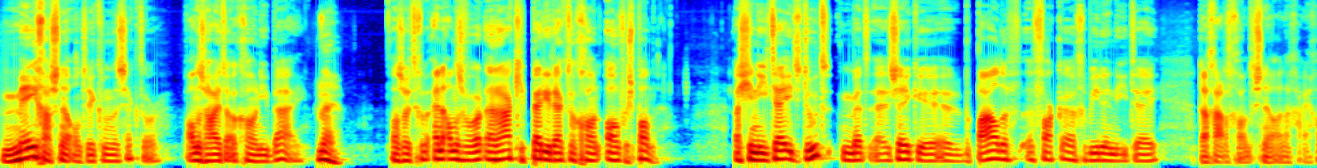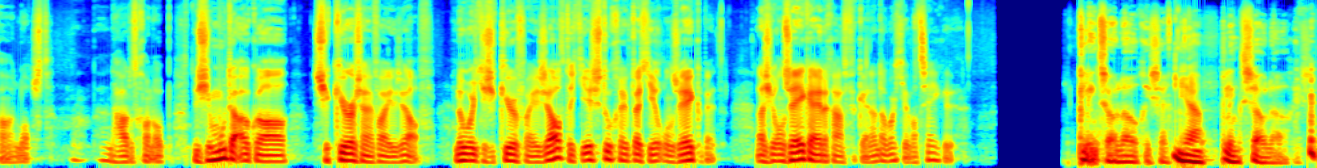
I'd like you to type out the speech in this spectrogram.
Mega snel ontwikkelende sector. Anders hou je het ook gewoon niet bij. Nee. Anders en anders wordt, raak je per director gewoon overspannen. Als je in IT iets doet, met eh, zeker bepaalde vakgebieden in de IT, dan gaat het gewoon te snel en dan ga je gewoon los. Dan houdt het gewoon op. Dus je moet daar ook wel secure zijn van jezelf. En hoe word je secure van jezelf? Dat je eerst toegeeft dat je heel onzeker bent. En als je onzekerheden gaat verkennen, dan word je wat zekerder. Klinkt zo logisch, hè? ja, Klinkt zo logisch.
